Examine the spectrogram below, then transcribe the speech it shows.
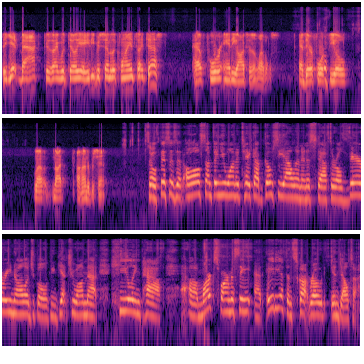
to get back. Because I would tell you, eighty percent of the clients I test have poor antioxidant levels, and therefore feel not a hundred percent. So if this is at all something you want to take up, go see Alan and his staff. They're all very knowledgeable, and can get you on that healing path. Uh, Mark's Pharmacy at 80th and Scott Road in Delta.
